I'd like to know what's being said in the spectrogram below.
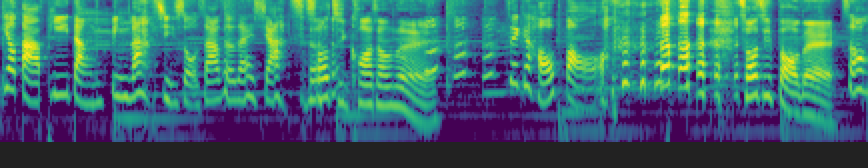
要打 P 档并拉起手刹车再下车，超级夸张的哎，这个好饱哦，超级饱的哎。”超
